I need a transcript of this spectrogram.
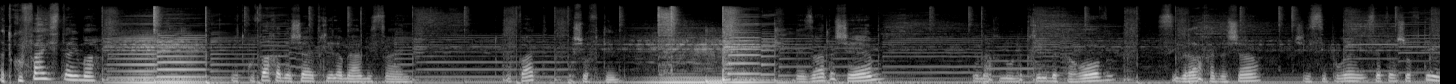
התקופה הסתיימה, ותקופה חדשה התחילה בעם ישראל, תקופת השופטים. בעזרת השם, אנחנו נתחיל בקרוב סדרה חדשה של סיפורי ספר שופטים,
